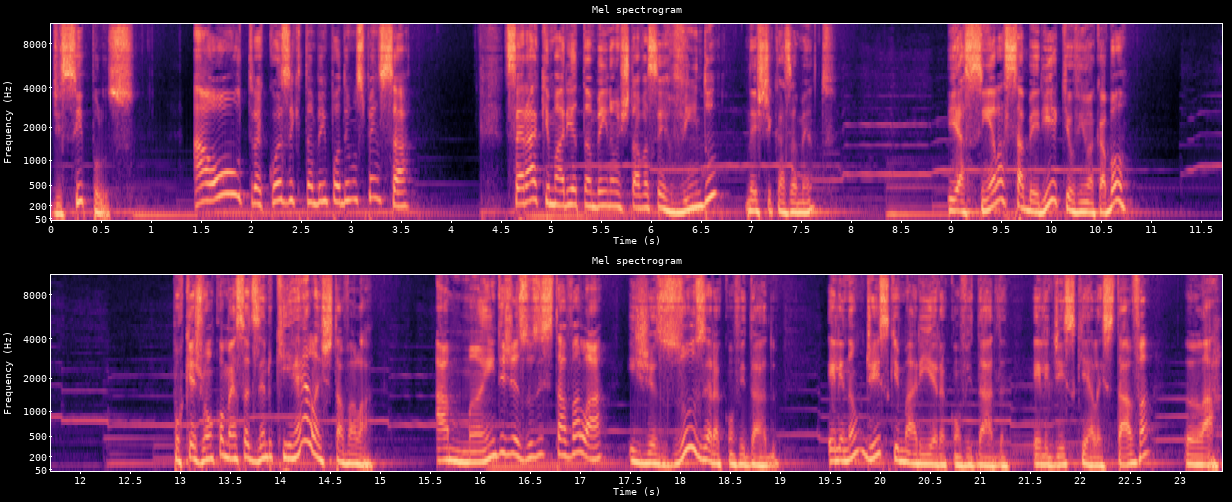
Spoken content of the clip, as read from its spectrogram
discípulos. A outra coisa que também podemos pensar: será que Maria também não estava servindo neste casamento? E assim ela saberia que o vinho acabou? Porque João começa dizendo que ela estava lá. A mãe de Jesus estava lá e Jesus era convidado. Ele não diz que Maria era convidada, ele diz que ela estava lá.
